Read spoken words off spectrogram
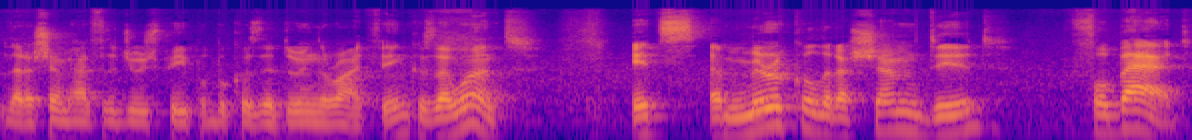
that Hashem had for the Jewish people because they're doing the right thing, because they weren't. It's a miracle that Hashem did for bad,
